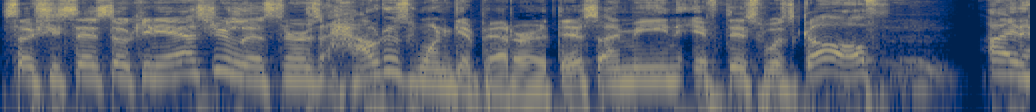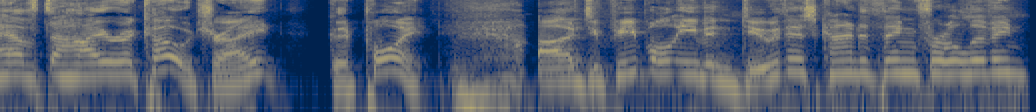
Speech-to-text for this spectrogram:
So she says, so can you ask your listeners, how does one get better at this? I mean, if this was golf, I'd have to hire a coach, right? Good point. Uh, do people even do this kind of thing for a living?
